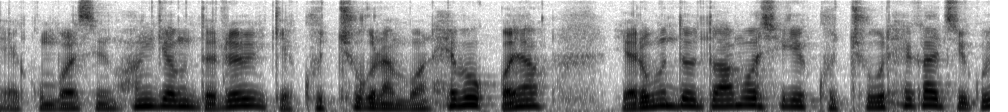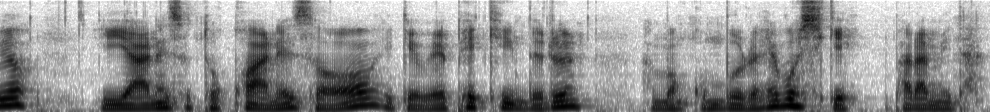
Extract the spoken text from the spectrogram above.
예, 공부할 수 있는 환경들을 이렇게 구축을 한번 해볼거요 여러분들도 한 번씩 구축을 해가지고요 이 안에서 도커 안에서 이렇게 웹패킹들을 한번 공부를 해보시기 바랍니다.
